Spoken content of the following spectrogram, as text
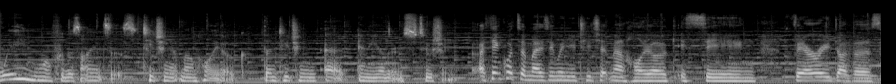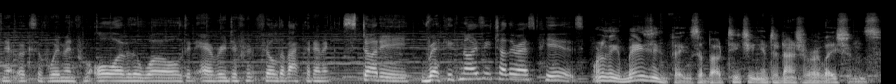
way more for the sciences teaching at Mount Holyoke than teaching at any other institution. I think what's amazing when you teach at Mount Holyoke is seeing very diverse networks of women from all over the world in every different field of academic study recognize each other as peers. One of the amazing things about teaching international relations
